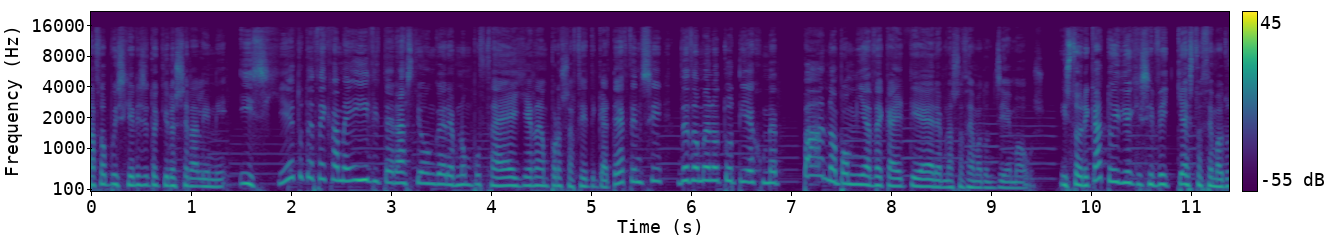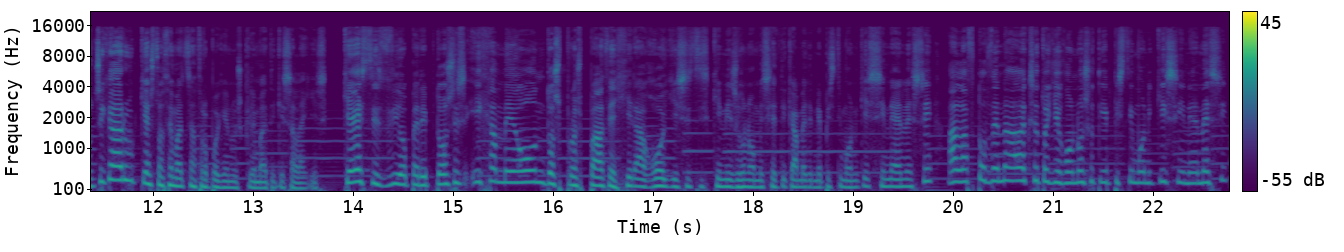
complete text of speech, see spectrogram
αυτό που ισχυρίζεται ο κύριο Σεραλίνη ίσχυε, τότε θα είχαμε ήδη τεράστιο όγκο ερευνών που θα έγιναν προς αυτή την κατεύθυνση, δεδομένου του ότι έχουμε πάνω από μια δεκαετία έρευνα στο θέμα των GMOs. Ιστορικά το ίδιο έχει συμβεί και στο θέμα του τσιγάρου και στο θέμα της ανθρωπογενούς κλιματικής αλλαγής. Και στις δύο περιπτώσεις είχαμε όντως προσπάθεια χειραγώγησης της κοινή γνώμης σχετικά με την επιστημονική συνένεση, αλλά αυτό δεν άλλαξε το γεγονός ότι η επιστημονική συνένεση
